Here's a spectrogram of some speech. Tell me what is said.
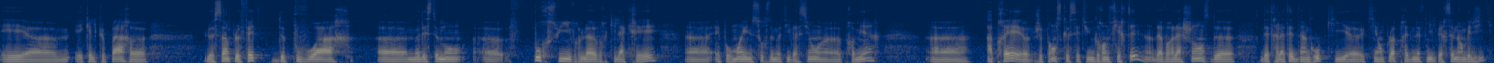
Et, et, quelque part, le simple fait de pouvoir euh, modestement euh, poursuivre l'œuvre qu'il a créée euh, est pour moi une source de motivation première. après, je pense que c'est une grande fierté hein, d'avoir la chance d'être à la tête d'un groupe qui, emploie près de 9000 personnes en Belgique.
